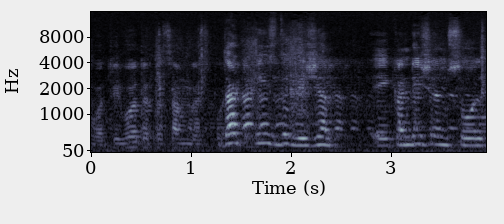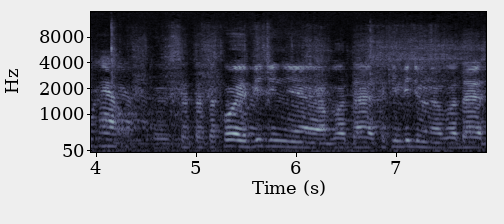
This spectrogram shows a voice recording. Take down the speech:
вот, и вот это сам Господь. That is the vision a conditioned soul have. То есть это такое видение обладает, таким видением обладает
